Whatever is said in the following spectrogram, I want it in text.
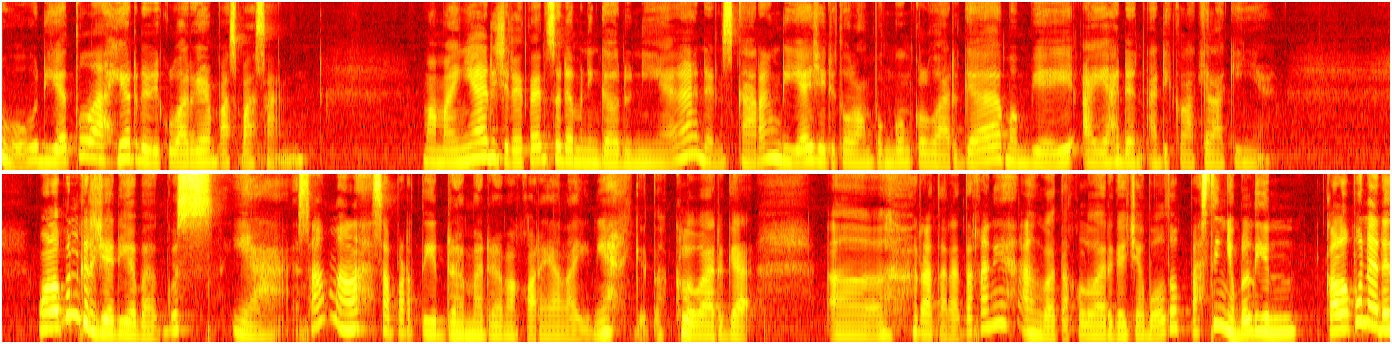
Woo, dia tuh lahir dari keluarga yang pas-pasan. Mamanya diceritain sudah meninggal dunia dan sekarang dia jadi tulang punggung keluarga membiayai ayah dan adik laki-lakinya. Walaupun kerja dia bagus, ya sama lah seperti drama-drama Korea lainnya gitu. Keluarga eh, rata-rata kan ya anggota keluarga cabul tuh pasti nyebelin. Kalaupun ada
